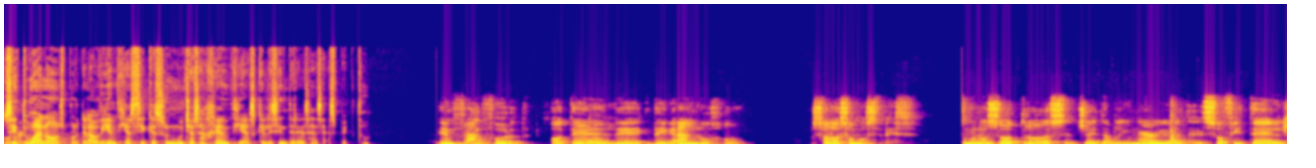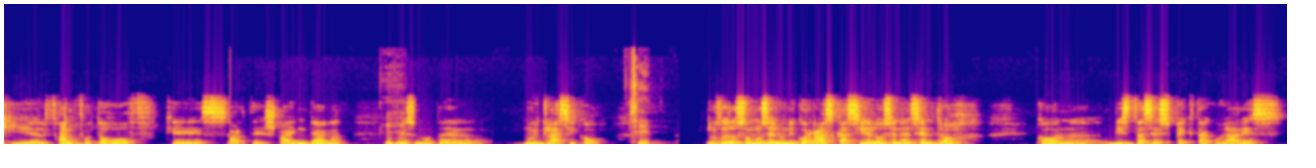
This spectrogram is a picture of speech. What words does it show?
Sitúanos, porque la audiencia sí que son muchas agencias que les interesa ese aspecto. En Frankfurt, hotel de, de gran lujo, solo somos tres. Somos nosotros, el JW Marriott, el Sofitel y el Frankfurter Hof, que es parte de Steigenberger. Es un hotel muy clásico. Sí nosotros somos el único rascacielos en el centro, con eh, vistas espectaculares.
